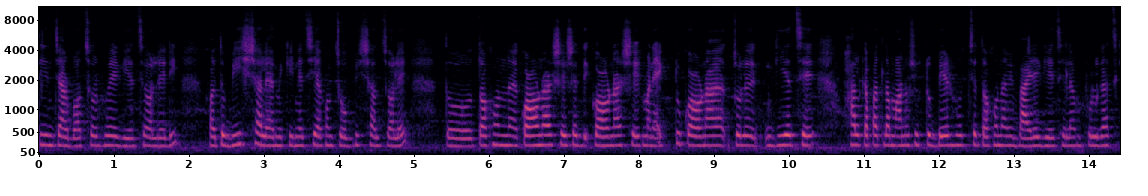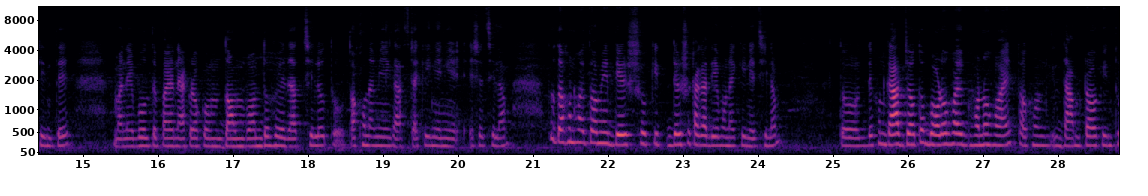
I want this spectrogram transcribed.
তিন চার বছর হয়ে গিয়েছে অলরেডি। হয়তো বিশ সালে আমি কিনেছি, এখন চব্বিশ সাল চলে। তো তখন করোনার শেষে করোনার শেষ মানে একটু করোনা চলে গিয়েছে, হালকা পাতলা মানুষ একটু বের হচ্ছে, তখন আমি বাইরে গিয়েছিলাম ফুল গাছ কিনতে। মানে বলতে পারেন একরকম দম বন্ধ হয়ে যাচ্ছিল, তো তখন আমি এই গাছটা কিনে নিয়ে এসেছিলাম। তো তখন হয়তো আমি দেড়শো কি, দেড়শো টাকা দিয়ে মনে কিনেছিলাম। তো দেখুন গাছ যত বড় হয়, ঘন হয়, তখন দামটাও কিন্তু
